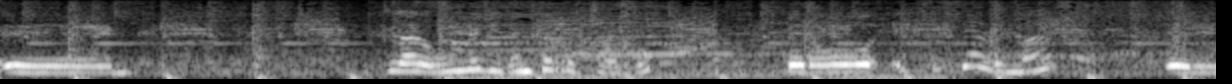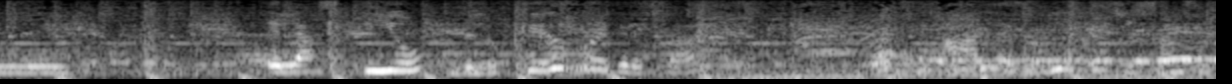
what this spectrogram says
eh, claro, un evidente rechazo, pero existe además el, el hastío de lo que es regresar a las viejas usanzas.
